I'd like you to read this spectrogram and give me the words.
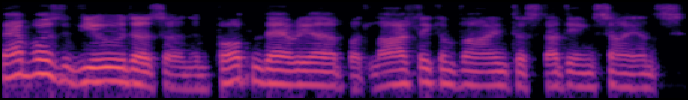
that was viewed as an important area, but largely confined to studying science.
